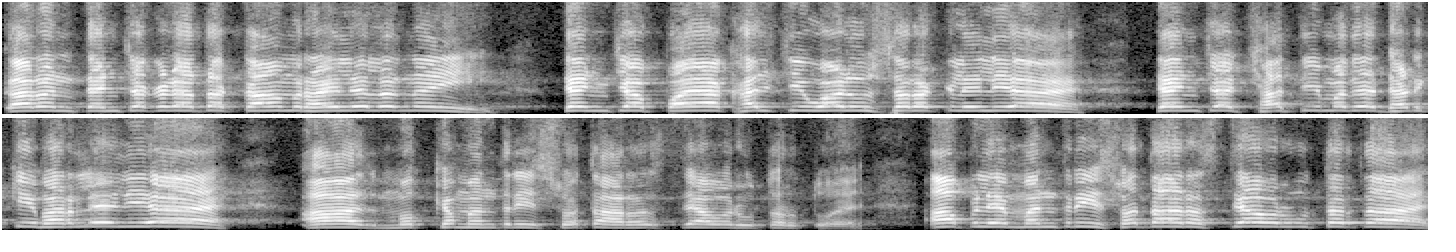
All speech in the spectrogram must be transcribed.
कारण त्यांच्याकडे आता काम राहिलेलं नाही. त्यांच्या पायाखालची वाळू सरकलेली आहे. त्यांच्या छातीमध्ये धडकी भरलेली आहे. आज मुख्यमंत्री स्वतः रस्त्यावर उतरतोय. आपले मंत्री स्वतः रस्त्यावर उतरतात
